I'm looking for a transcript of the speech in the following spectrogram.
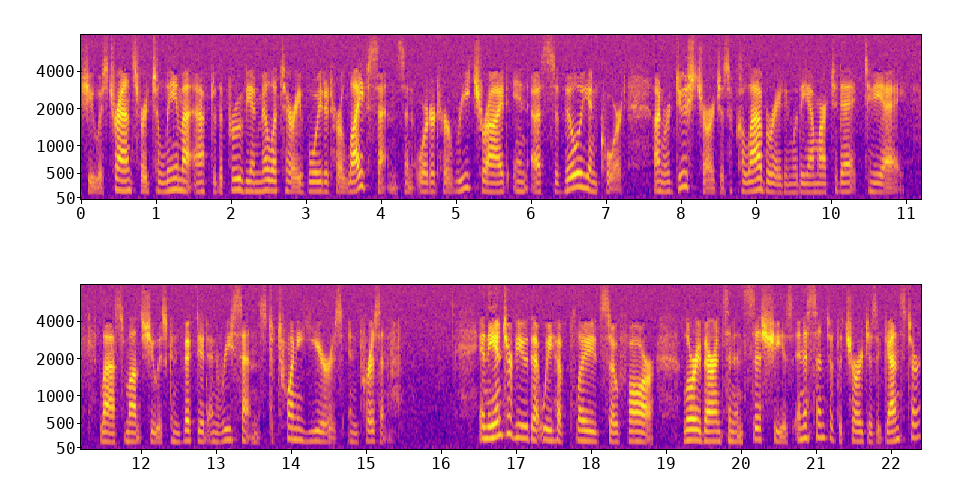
She was transferred to Lima after the Peruvian military voided her life sentence and ordered her retried in a civilian court on reduced charges of collaborating with the MRTA. Last month, she was convicted and resentenced to 20 years in prison. In the interview that we have played so far, Lori Berenson insists she is innocent of the charges against her,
